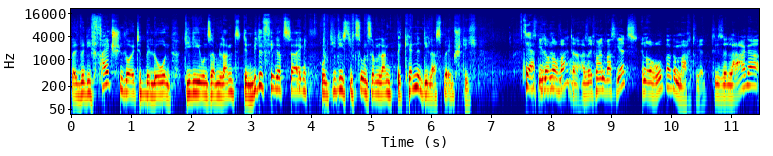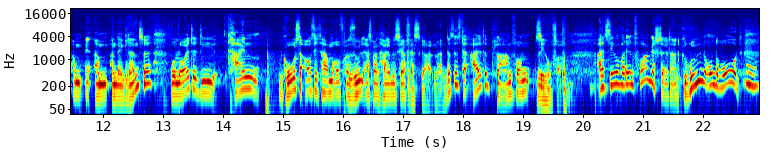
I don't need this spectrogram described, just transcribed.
weil wir die falschen Leute belohnen, die, die unserem Land den Mittelfinger zeigen und die, die sich zu unserem Land bekennen, die lassen wir im Stich. Es geht auch noch weiter. Also ich meine, was jetzt in Europa gemacht wird, diese Lager am, am, an der Grenze, wo Leute, die keine große Aussicht haben auf Asyl, erstmal ein halbes Jahr festgehalten werden. Das ist der alte Plan von Seehofer. Als Seehofer den vorgestellt hat, grün und rot, mhm.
